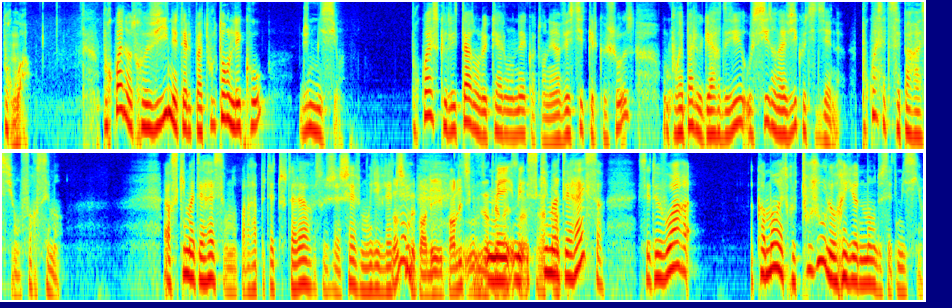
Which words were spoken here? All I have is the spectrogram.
Pourquoi? Mmh. Pourquoi notre vie n'est-elle pas tout le temps l'écho d'une mission? Pourquoi est-ce que l'état dans lequel on est quand on est investi de quelque chose, on ne pourrait pas le garder aussi dans la vie quotidienne? Pourquoi cette séparation, forcément? Alors, ce qui m'intéresse, on en parlera peut-être tout à l'heure, parce que j'achève mon livre là-dessus. Non, non, mais parlez, parlez de ce qui vous intéresse. Mais, ce qui m'intéresse, c'est de voir comment être toujours le rayonnement de cette mission.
